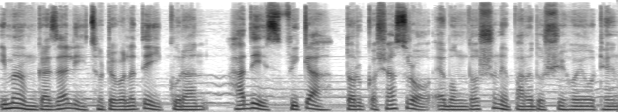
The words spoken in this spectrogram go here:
ইমাম গাজালি ছোটবেলাতেই কোরআন, হাদিস, ফিকাহ, তর্কশাস্ত্র এবং দর্শনে পারদর্শী হয়ে ওঠেন।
